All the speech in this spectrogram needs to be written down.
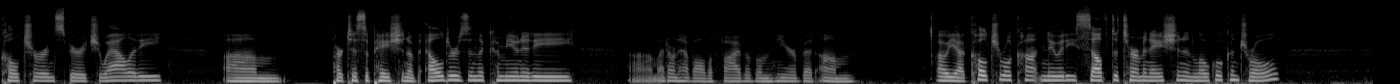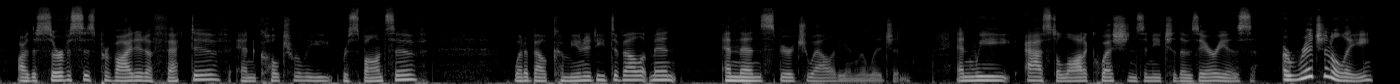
culture and spirituality, um, participation of elders in the community. Um, I don't have all the five of them here, but um, oh yeah, cultural continuity, self determination, and local control. Are the services provided effective and culturally responsive? What about community development? And then spirituality and religion. And we asked a lot of questions in each of those areas. Originally,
